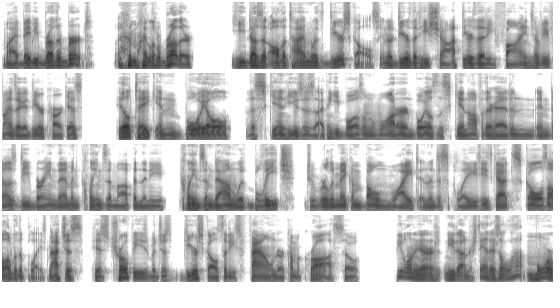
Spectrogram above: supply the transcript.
my baby brother Bert, my little brother. He does it all the time with deer skulls, you know, deer that he shot, deer that he finds. So if he finds like a deer carcass, he'll take and boil the skin. He uses, I think he boils them in water and boils the skin off of their head and, and does debrain them and cleans them up. And then he cleans them down with bleach to really make them bone white and then displays. He's got skulls all over the place, not just his trophies, but just deer skulls that he's found or come across. So people need to understand there's a lot more.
